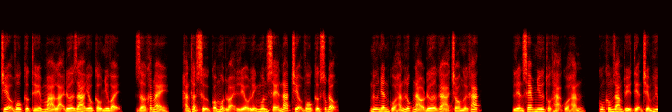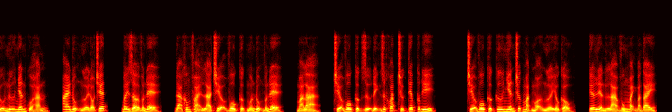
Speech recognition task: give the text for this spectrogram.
triệu vô cực thế mà lại đưa ra yêu cầu như vậy, giờ khắc này, hắn thật sự có một loại liều lĩnh muốn xé nát triệu vô cực xúc động. Nữ nhân của hắn lúc nào đưa gả cho người khác. Liền xem như thuộc hạ của hắn, cũng không dám tùy tiện chiếm hữu nữ nhân của hắn, ai đụng người đó chết, bây giờ vấn đề, đã không phải là triệu vô cực muốn đụng vấn đề, mà là, triệu vô cực dự định dứt khoát trực tiếp cấp đi. Triệu vô cực cư nhiên trước mặt mọi người yêu cầu, kia liền là vung mạnh bàn tay,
